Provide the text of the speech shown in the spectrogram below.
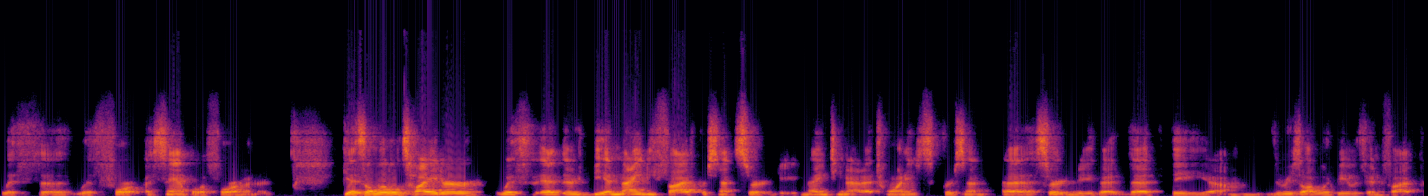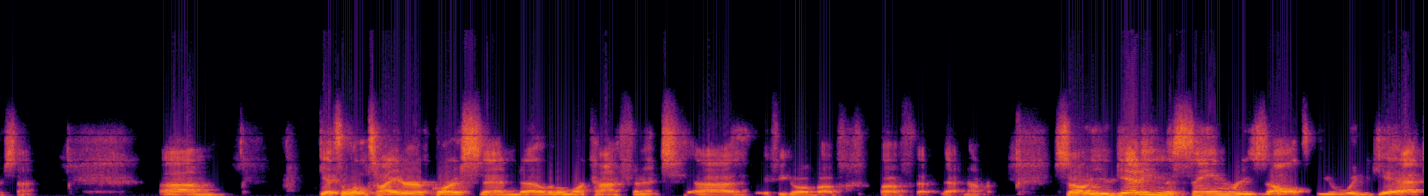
with uh, with four, a sample of 400 gets a little tighter with uh, there'd be a 95% certainty 19 out of 20% uh, certainty that that the um, the result would be within 5% um, gets a little tighter, of course, and a little more confident uh, if you go above above that, that number. So you're getting the same result you would get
